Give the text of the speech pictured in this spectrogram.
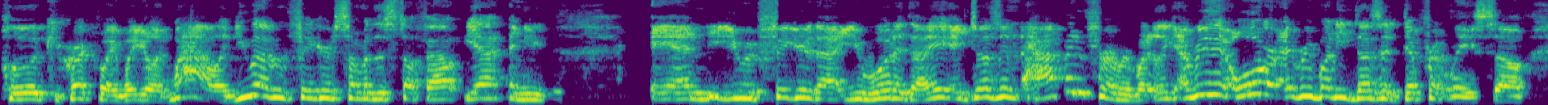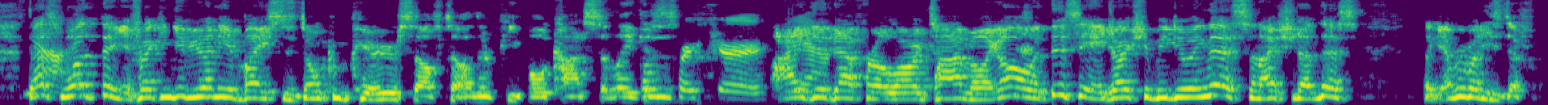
politically correct way, but you're like, wow, like you haven't figured some of this stuff out yet, and you and you would figure that you would at that. age. It doesn't happen for everybody. Like everything, or everybody does it differently. So that's Yeah, one thing. If I can give you any advice, is don't compare yourself to other people constantly because oh, for sure. I yeah. did that for a long time. I'm like, oh, at this age, I should be doing this, and I should have this. Like everybody's different.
